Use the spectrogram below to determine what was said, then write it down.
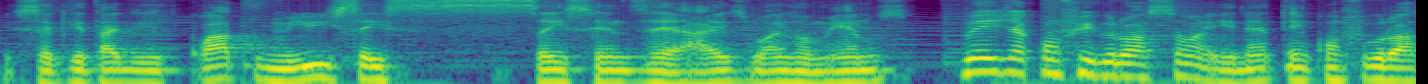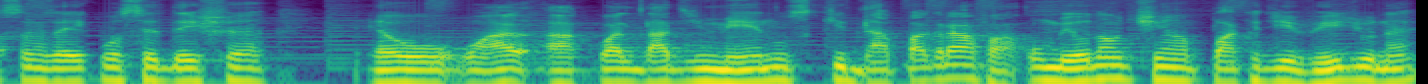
Esse aqui tá de 4.600 reais, mais ou menos. Veja a configuração aí, né? Tem configurações aí que você deixa é, a, a qualidade menos que dá para gravar. O meu não tinha placa de vídeo, né?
